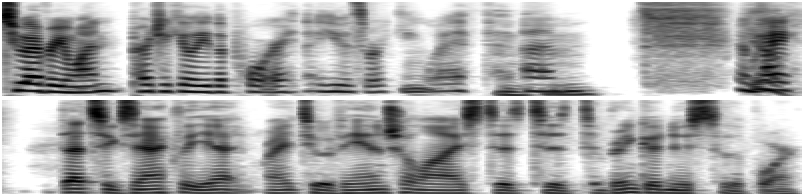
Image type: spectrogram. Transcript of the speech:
to everyone, particularly the poor that he was working with. Um, Mhm. okay. Yeah, that's exactly it, right? To evangelize, to to to bring good news to the poor.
